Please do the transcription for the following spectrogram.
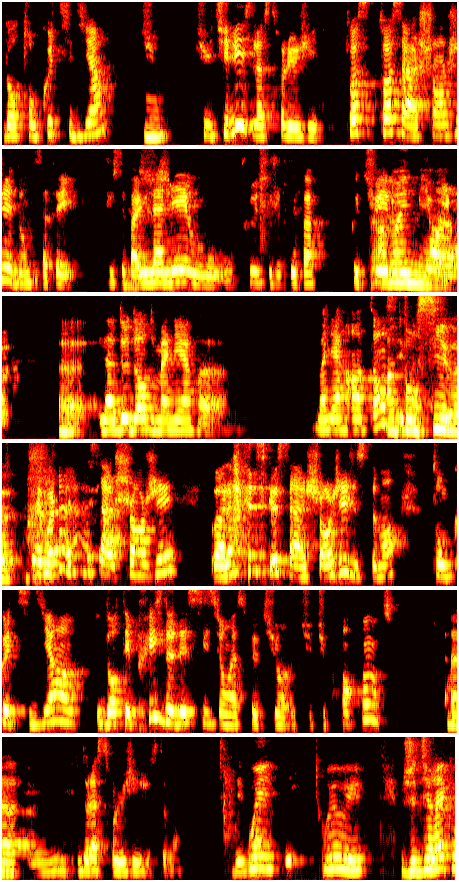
dans ton quotidien, mm. tu, utilises l'astrologie. Toi, toi, ça a changé, donc ça fait, je ne sais pas, une année ou, plus, je ne sais pas, que tu es euh, là-dedans de manière, euh, manière intense. Intensive. Est-ce que ça a changé? Voilà, est-ce que ça a changé justement ton quotidien dans tes prises de décision? Est-ce que tu, tu, prends compte euh, de l'astrologie justement? Oui, oui, oui. Je dirais que,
